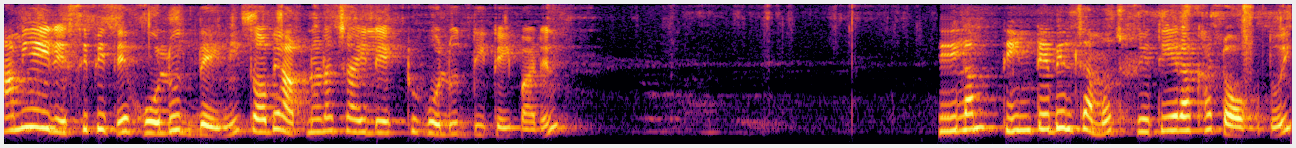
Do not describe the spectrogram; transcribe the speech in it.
আমি এই রেসিপিতে হলুদ দেইনি, তবে আপনারা চাইলে একটু হলুদ দিতেই পারেন। দিলাম তিন টেবিল চামচ ফেটিয়ে রাখা টক দই।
